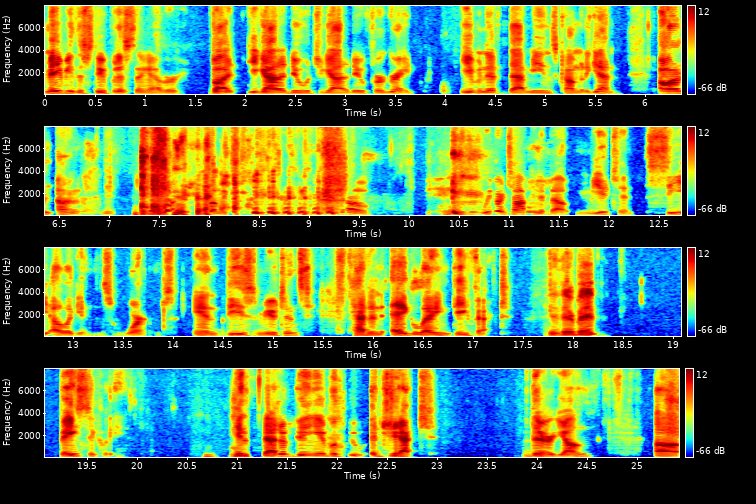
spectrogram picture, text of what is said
maybe the stupidest thing ever, but you got to do what you got to do for a grade, even if that means coming again. On, on so we were talking about mutant C. elegans worms, and these mutants had an egg-laying defect. You there, babe? Basically, instead of being able to eject their young, um,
